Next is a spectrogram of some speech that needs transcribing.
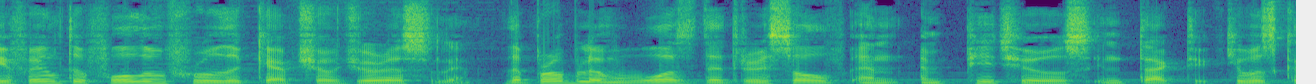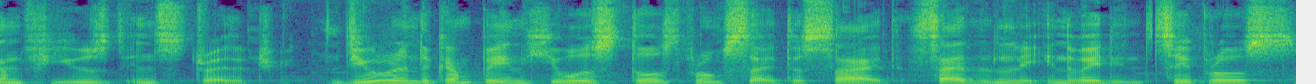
he failed to follow through the capture of Jerusalem. The problem was that resolve and impetuous in tactic, he was confused in strategy. During the campaign, he was tossed from side to side, suddenly invading Cyprus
